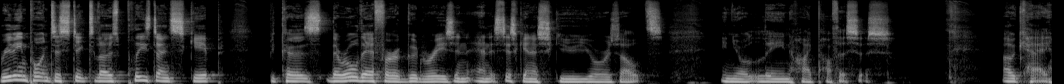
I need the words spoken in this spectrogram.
Really important to stick to those. Please don't skip because they're all there for a good reason and it's just going to skew your results in your lean hypothesis. Okay,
